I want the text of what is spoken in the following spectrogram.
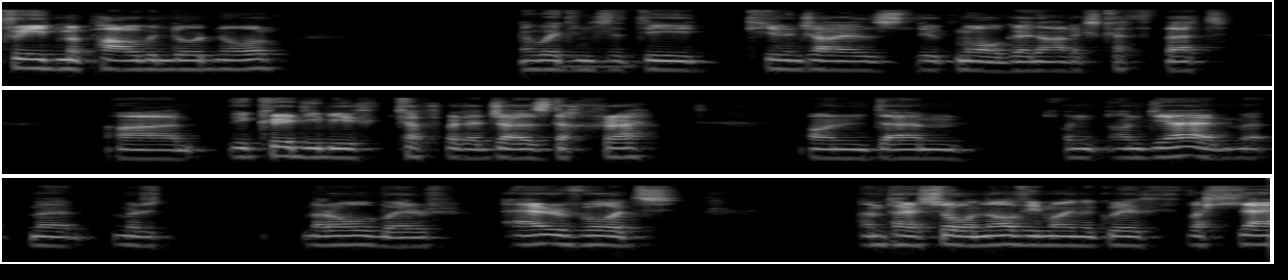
pryd mae pawb yn dod nôl. A wedyn ydy Keelan Giles, Luke Morgan, Alex Cuthbert. A fi credu bydd Cuthbert a Giles dechrau. Ond, um, ond, ond ie, yeah, mae'r ma, ma, ma, ma olwyr, er fod yn personol, fi moyn y gwyll falle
